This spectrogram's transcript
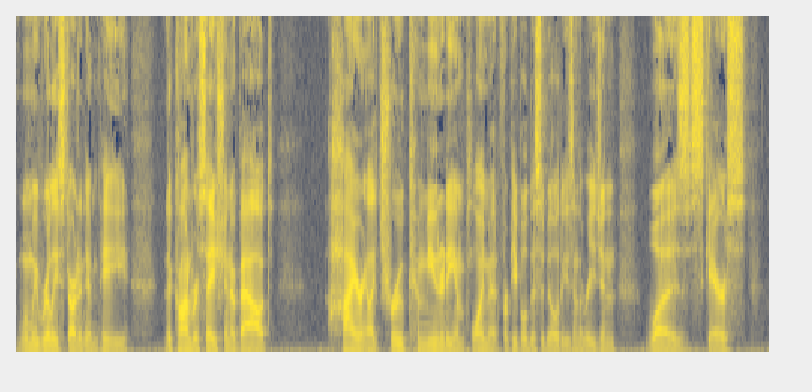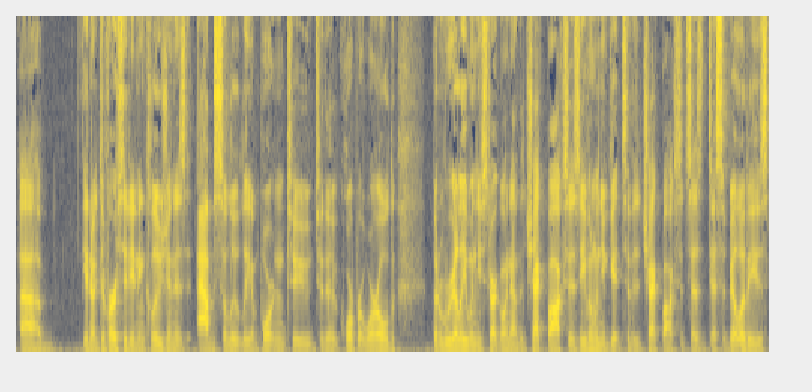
when we really started MP, the conversation about hiring like true community employment for people with disabilities in the region was scarce. Uh, you know, diversity and inclusion is absolutely important to to the corporate world. But really, when you start going down the check boxes, even when you get to the checkbox that says disabilities,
